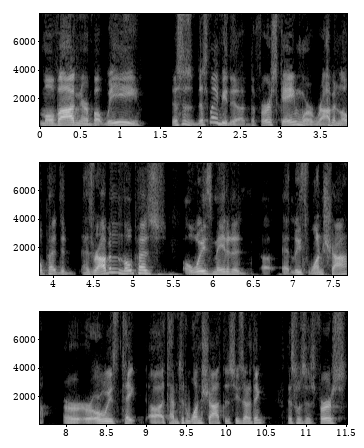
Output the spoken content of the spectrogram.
Mo Wagner, but we this is this might be the the first game where Robin Lopez did has Robin Lopez always made it a, uh, at least one shot or, or always take uh, attempted one shot this season. I think this was his first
